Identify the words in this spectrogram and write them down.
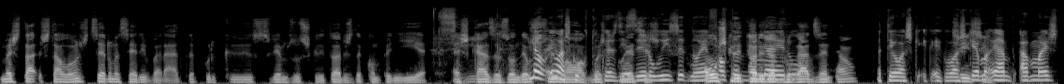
Mas está, está, longe de ser uma série barata, porque se vemos os escritórios da companhia, Sim. as casas onde eles não, filmam eu acho que o que tu queres dizer, Luísa, não é ou falta os escritórios de, dinheiro. de advogados, então. Até eu acho que, eu acho sim, que é, há mais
